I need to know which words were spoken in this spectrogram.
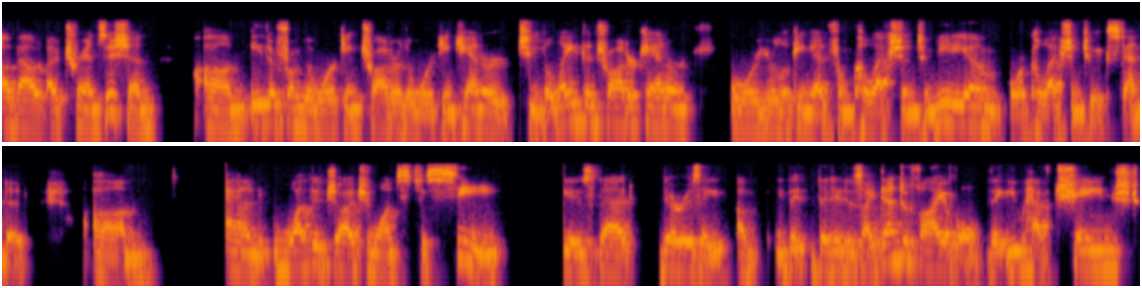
about a transition um, either from the working trot or the working canter to the lengthened trot or canter, or you're looking at from collection to medium or collection to extended. Um, and what the judge wants to see is that there is a, a that, that it is identifiable that you have changed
